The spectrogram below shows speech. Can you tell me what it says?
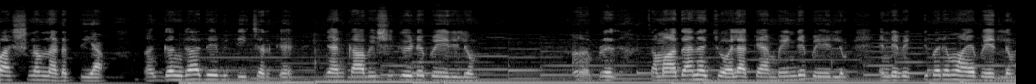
ഭാഷണം നടത്തിയ ഗംഗാദേവി ടീച്ചർക്ക് ഞാൻ കാവേശികയുടെ പേരിലും സമാധാന ജ്വാല ക്യാമ്പയിന്റെ പേരിലും എന്റെ വ്യക്തിപരമായ പേരിലും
